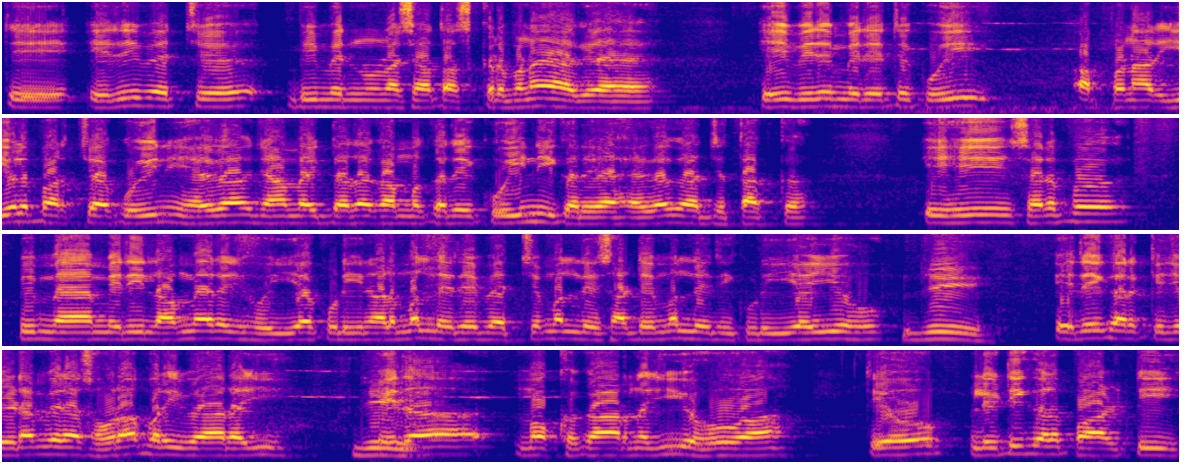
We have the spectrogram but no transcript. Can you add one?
ਤੇ ਇਹਦੇ ਵਿੱਚ ਵੀ ਮੈਨੂੰ ਨਸ਼ਾ ਤਸਕਰ ਬਣਾਇਆ ਗਿਆ ਹੈ। ਇਹ ਵੀਰੇ ਮੇਰੇ ਤੇ ਕੋਈ ਆਪਣਾ ਰੀਅਲ ਪਰਚਾ ਕੋਈ ਨਹੀਂ ਹੈਗਾ ਜਾਂ ਮੈਂ ਇਦਾਂ ਦਾ ਕੰਮ ਕਦੇ ਕੋਈ ਨਹੀਂ ਕਰਿਆ ਹੈਗਾ ਅੱਜ ਤੱਕ। ਇਹ ਸਿਰਫ ਵੀ ਮੈਂ ਮੇਰੀ ਲਵ ਮੈਰਿਜ ਹੋਈ ਆ ਕੁੜੀ ਨਾਲ ਮਹੱਲੇ ਦੇ ਵਿੱਚ ਮਹੱਲੇ ਸਾਡੇ ਮਹੱਲੇ ਦੀ ਕੁੜੀ ਆ ਜੀ ਉਹ। ਜੀ। ਇਹਦੇ ਕਰਕੇ ਜਿਹੜਾ ਮੇਰਾ ਸਹੁਰਾ ਪਰਿਵਾਰ ਆ ਜੀ। ਇਹਦਾ ਮੁੱਖ ਕਾਰਨ ਜੀ ਉਹ ਆ ਤੇ ਉਹ ਪੋਲੀਟੀਕਲ ਪਾਰਟੀ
